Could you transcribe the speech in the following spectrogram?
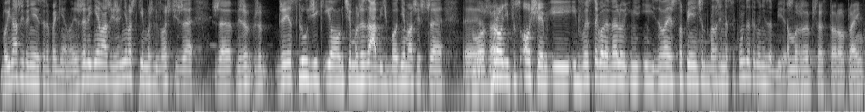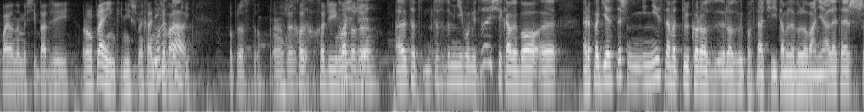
Bo inaczej to nie jest RPG. No, jeżeli nie masz, jeżeli nie masz takiej możliwości, że, że, że, że, że jest ludzik i on cię może zabić, bo nie masz jeszcze e, Może. broni plus 8 i, i 20 levelu i, i zadajesz 150 obrażeń na sekundę, tego nie zabijesz. A może przez to roleplaying mają na myśli bardziej roleplaying niż mechanikę Może walki. tak. Po prostu. No, że cho- tak. chodzi im No o to, że... e, Ale to, to co Dominik mówi, to jest ciekawe, bo e, RPG też nie jest nawet tylko roz, rozwój postaci i tam levelowanie, ale też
